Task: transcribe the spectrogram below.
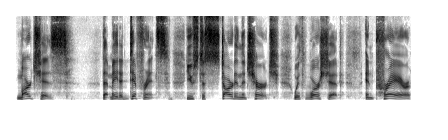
Marches that made a difference used to start in the church with worship and prayer,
